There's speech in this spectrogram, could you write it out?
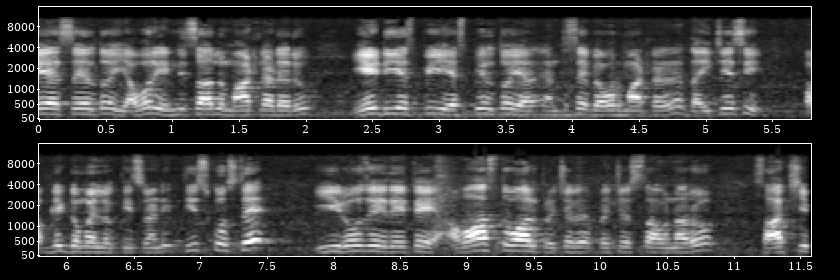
ఏ ఎస్ఐలతో ఎవరు ఎన్నిసార్లు మాట్లాడారు ఏ డిఎస్పీ ఎస్పీలతో ఎంతసేపు ఎవరు మాట్లాడారో దయచేసి పబ్లిక్ డొమైన్లోకి తీసుకురండి. తీసుకొస్తే ఈ రోజు ఏదైతే అవాస్తవాలు ప్రచుర ప్రచురిస్తూ ఉన్నారో సాక్షి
